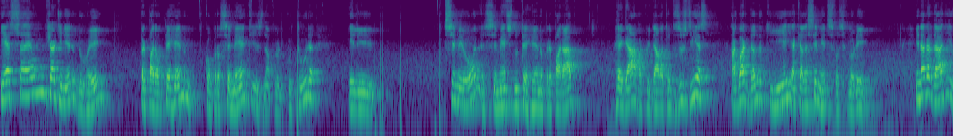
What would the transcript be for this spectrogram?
E essa é um jardineiro do rei, preparou o terreno, comprou sementes na floricultura, ele semeou as sementes no terreno preparado, regava, cuidava todos os dias, aguardando que aquelas sementes fossem florir. E na verdade,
